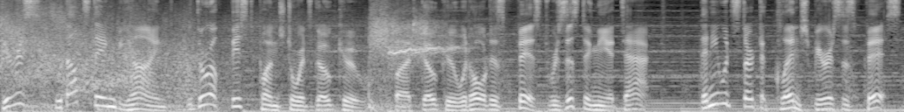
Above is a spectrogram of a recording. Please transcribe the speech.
Beerus, without staying behind, would throw a fist punch towards Goku, but Goku would hold his fist, resisting the attack. Then he would start to clench Beerus's fist.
